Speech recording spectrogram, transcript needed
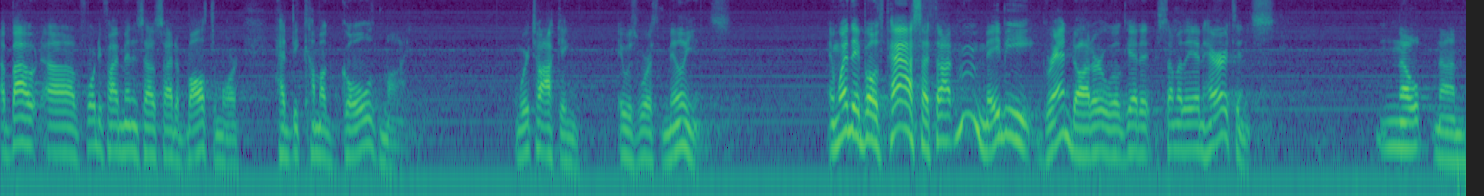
about uh, 45 minutes outside of Baltimore, had become a gold mine. We're talking, it was worth millions. And when they both passed, I thought, hmm, maybe granddaughter will get it, some of the inheritance. Nope, none.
